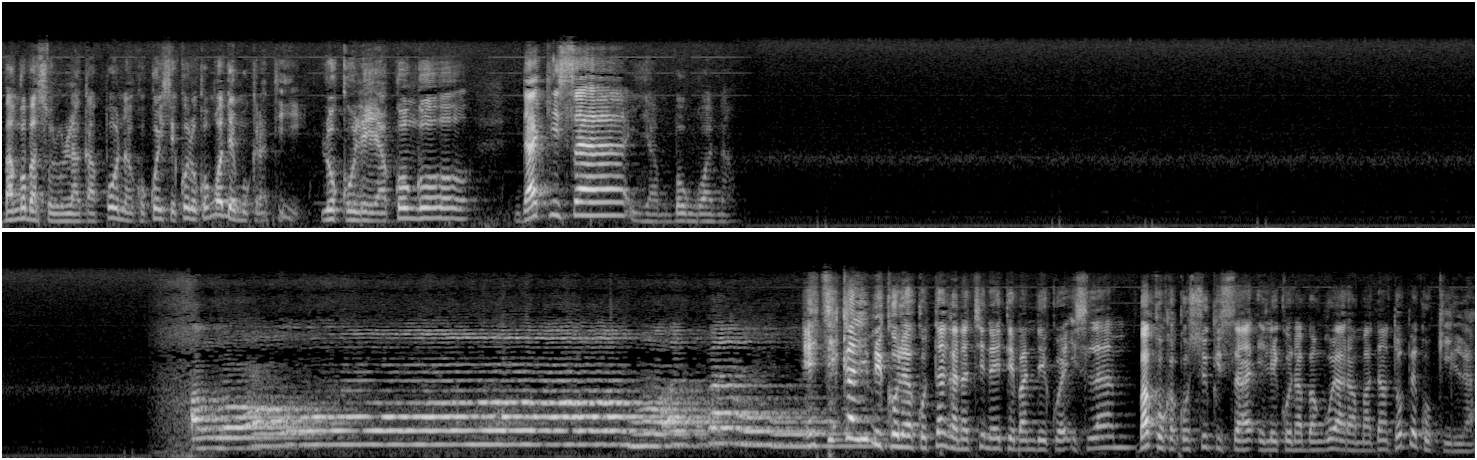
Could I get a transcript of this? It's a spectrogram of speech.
bango basololaka mpo na kokweyisa Ekolo Congo democratique lokole ya Congo, ndakisa ya mbongwana. Etikali mikolo ya kotanga na tina ete bandeko ya Islam bakoka kosukisa eleko na bango ya Ramadan to pe kokila.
